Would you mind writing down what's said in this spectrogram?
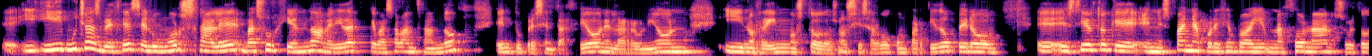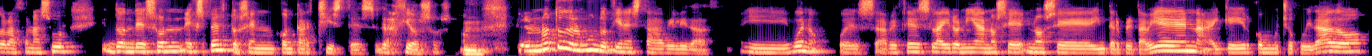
eh, y, muchas veces el humor sale, va surgiendo a medida que vas avanzando en tu presentación, en la reunión, y nos reímos todos, ¿no? Si es algo compartido, pero eh, es cierto que en España, por ejemplo, hay una zona, sobre todo la zona sur, donde son expertos en contar chistes graciosos, mm. pero no todo el mundo tiene esta habilidad. Y bueno, pues a veces la ironía no se, no se interpreta bien, hay que ir con mucho cuidado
